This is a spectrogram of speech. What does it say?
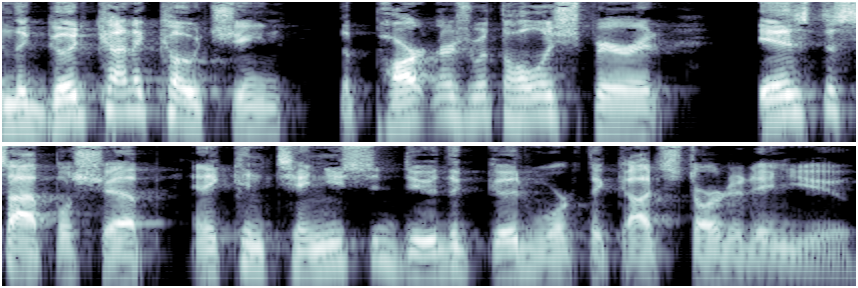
And the good kind of coaching, the partners with the Holy Spirit, is discipleship and it continues to do the good work that God started in you.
